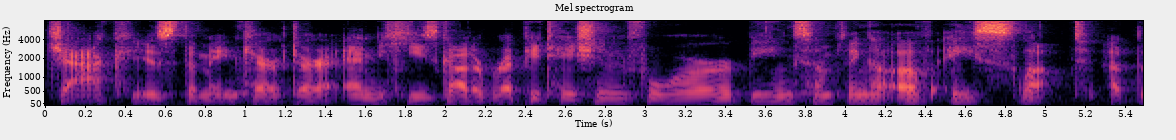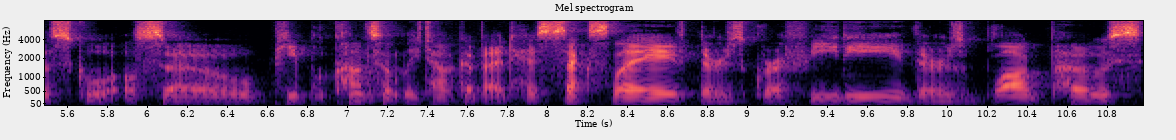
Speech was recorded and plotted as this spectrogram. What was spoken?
Jack is the main character, and he's got a reputation for being something of a slut at the school. So people constantly talk about his sex life. There's graffiti, there's blog posts,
